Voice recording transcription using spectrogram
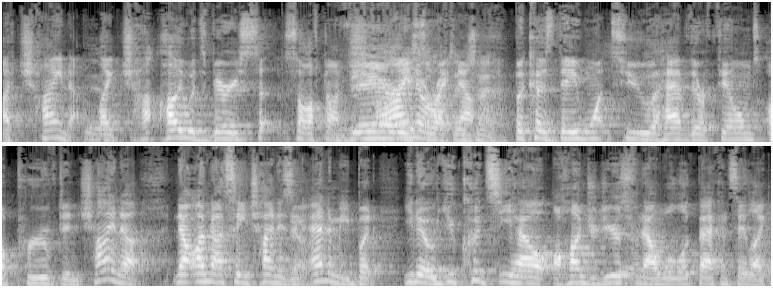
a China. Yeah. Like Ch- Hollywood's very so- soft on very China soft right now China. because they want to have their films approved in China. Now, I'm not saying China's an enemy, but you know, you could see how a hundred years yeah. from now we'll look back and say like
